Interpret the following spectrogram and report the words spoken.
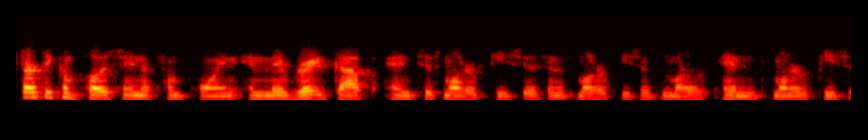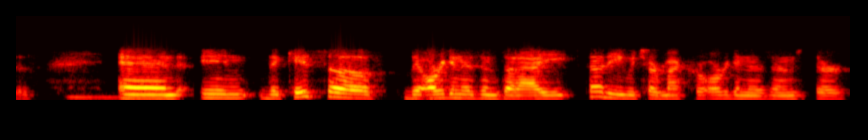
start decomposing at some point and they break up into smaller pieces and smaller pieces and smaller and smaller pieces. And in the case of the organisms that i study which are microorganisms they're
